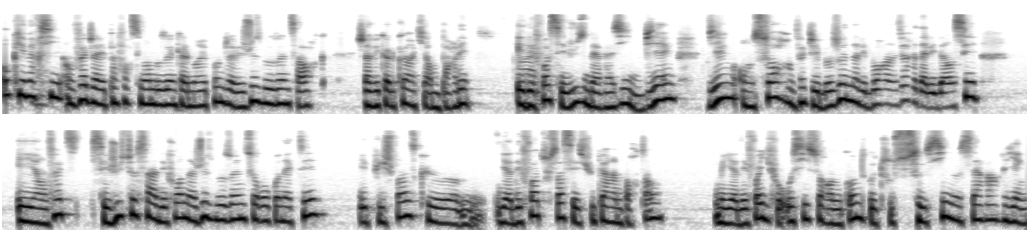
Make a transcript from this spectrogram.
Ok, merci. En fait, j'avais pas forcément besoin qu'elle me réponde. J'avais juste besoin de savoir que j'avais quelqu'un à qui en parler. Et des fois, c'est juste, ben vas-y, bien, bien, on sort. En fait, j'ai besoin d'aller boire un verre et d'aller danser. Et en fait, c'est juste ça. Des fois, on a juste besoin de se reconnecter. Et puis, je pense que il y a des fois, tout ça, c'est super important. Mais il y a des fois, il faut aussi se rendre compte que tout ceci ne sert à rien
